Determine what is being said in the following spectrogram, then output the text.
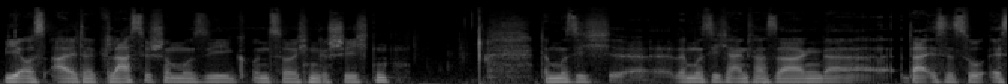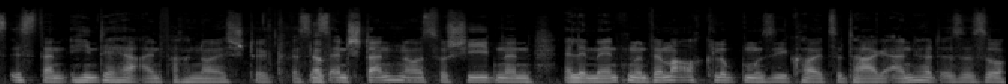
wie aus alter klassischer Musik und solchen Geschichten. Da muss ich, äh, da muss ich einfach sagen, da, da ist es so, es ist dann hinterher einfach ein neues Stück. Es ja. ist entstanden aus verschiedenen Elementen und wenn man auch Clubmusik heutzutage anhört, ist es so,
